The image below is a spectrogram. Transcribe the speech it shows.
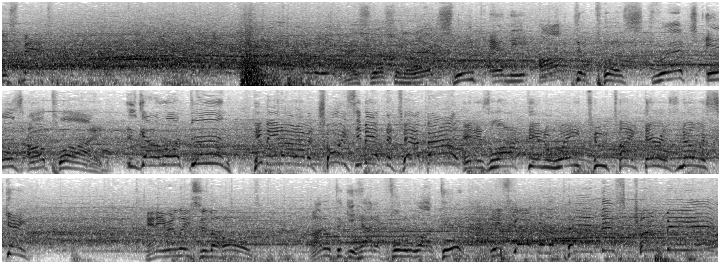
This match Nice Russian leg sweep, and the octopus stretch is applied. He's got it locked in. He may not have a choice. He may have to tap out. It is locked in way too tight. There is no escape. And he releases the hold. I don't think he had it fully locked in. He's going for the pin. This could be it.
